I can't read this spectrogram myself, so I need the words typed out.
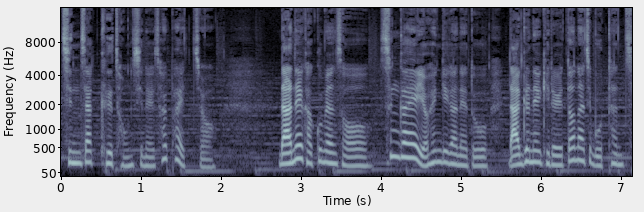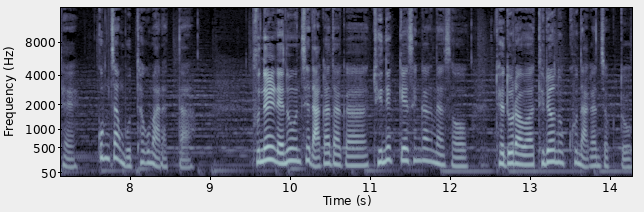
진작 그 정신을 설파했죠. 난을 가꾸면서 승가의 여행 기간에도 나그네 길을 떠나지 못한 채 꼼짝 못하고 말았다. 분을 내놓은 채 나가다가 뒤늦게 생각나서 되돌아와 들여놓고 나간 적도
